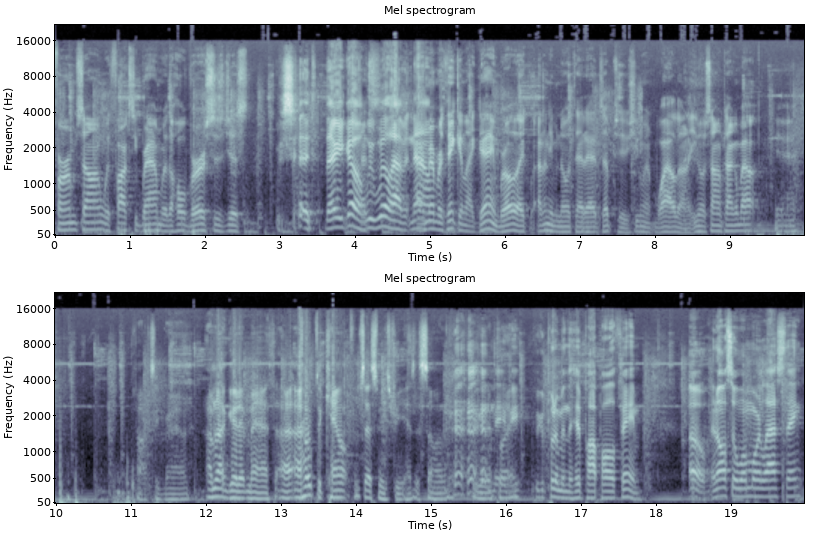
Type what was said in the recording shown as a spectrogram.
firm song with Foxy Brown where the whole verse is just? We should. There you go. we will have it now. I remember thinking like, dang, bro, like I don't even know what that adds up to. She went wild on it. You know what song I'm talking about? Yeah. Foxy Brown. I'm not good at math. I, I hope the Count from Sesame Street has a song. that You're gonna Maybe play. we could put him in the Hip Hop Hall of Fame. Oh, and also one more last thing.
